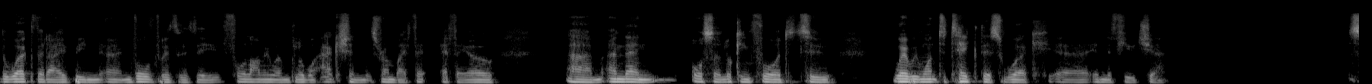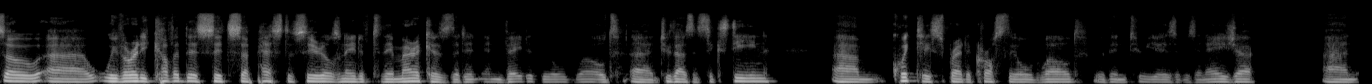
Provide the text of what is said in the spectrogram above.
the work that I've been uh, involved with with the Fall Armyworm Global Action that's run by FAO, um, and then also looking forward to where we want to take this work uh, in the future. So uh, we've already covered this. It's a pest of cereals native to the Americas that it invaded the old world in 2016 um, quickly spread across the old world. Within two years, it was in Asia. And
